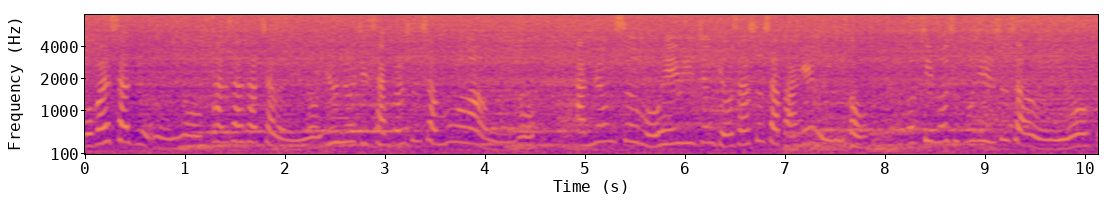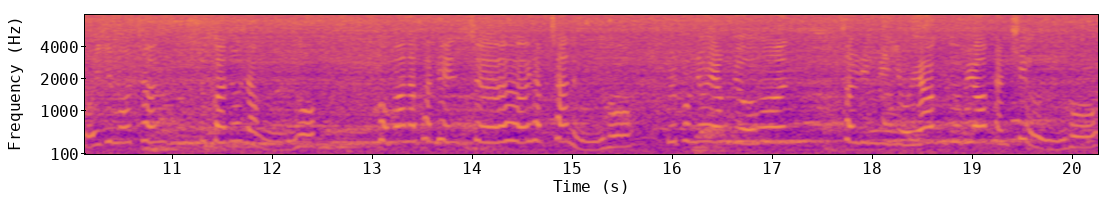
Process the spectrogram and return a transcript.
고발사주 의혹, 판사사찰 의혹, 윤호지 사건 수사 무효화 의혹, 한명수 모해 위증 교사 수사 방해 의혹, 옵티머스 부실 수사 의혹, 도이치모천 주가 조작 의혹, 코바나 컨텐츠 협찬 의혹, 불법 요양병원 설립 및 요양급여 편취 의혹,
